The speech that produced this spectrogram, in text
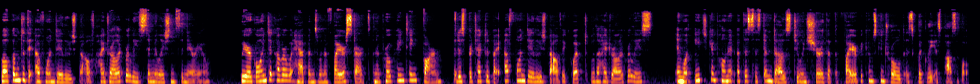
Welcome to the F1 deluge valve hydraulic release simulation scenario. We are going to cover what happens when a fire starts in a propane tank farm that is protected by F1 deluge valve equipped with a hydraulic release, and what each component of the system does to ensure that the fire becomes controlled as quickly as possible.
